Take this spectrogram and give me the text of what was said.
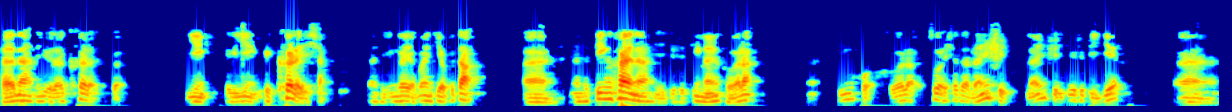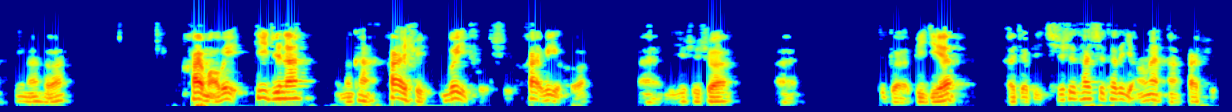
财呢又来克了这个印，这个印被克了一下，但是应该也问题不大。哎，那是丁亥呢，也就是丁壬合了，丁火合了，做一下的冷水，冷水就是比劫，哎，丁南合。亥卯未地支呢，我们看亥水未土是亥未合，哎，也就是说，哎，这个比劫，呃叫比，其实它是它的阳刃啊，亥水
